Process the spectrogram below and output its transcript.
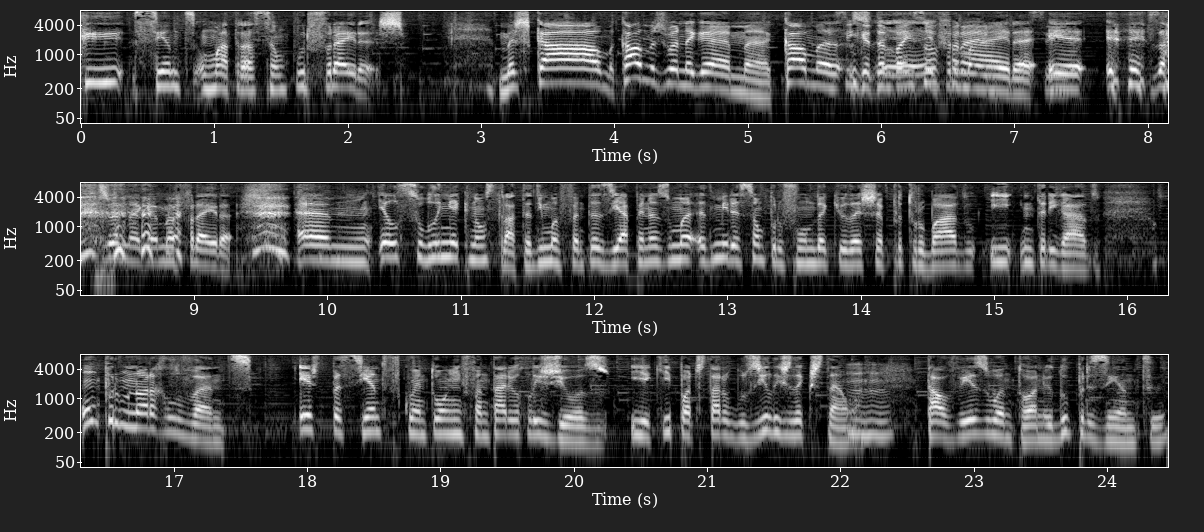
que sente uma atração por freiras. Mas calma, calma, Joana Gama, calma, Sim, que eu também eh, sou freira, É, exato, Joana Gama Freira. Ahm, ele sublinha que não se trata de uma fantasia, apenas uma admiração profunda que o deixa perturbado e intrigado. Um pormenor relevante. Este paciente frequentou um infantário religioso e aqui pode estar o busilis da questão. Talvez o António do presente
